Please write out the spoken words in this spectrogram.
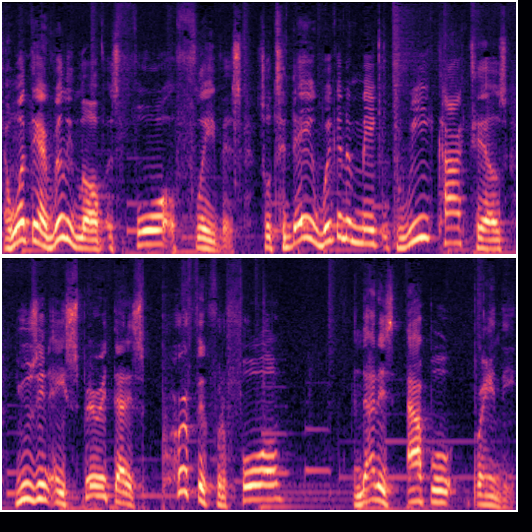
And one thing I really love is fall flavors. So today we're gonna make three cocktails using a spirit that is perfect for the fall, and that is apple brandy.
